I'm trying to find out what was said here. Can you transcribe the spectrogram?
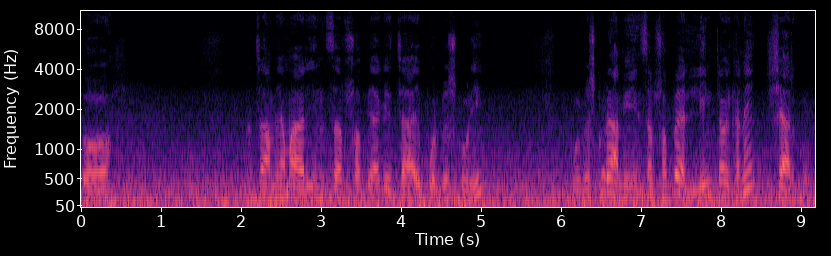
তো আচ্ছা আমি আমার ইনসাফ শপে আগে যাই, প্রবেশ করি। প্রবেশ করে আমি ইনসাফ শপের লিঙ্কটাও এখানে শেয়ার করব।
